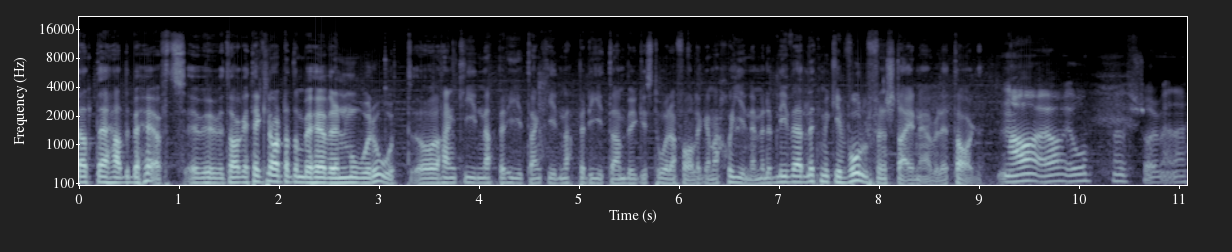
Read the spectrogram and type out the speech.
att det hade behövts överhuvudtaget. Det är klart att de behöver en morot och han kidnappar hit och han kidnappar dit och han bygger stora farliga maskiner. Men det blir väldigt mycket Wolfenstein över det ett tag. Ja, ja, jo, jag förstår vad du menar.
